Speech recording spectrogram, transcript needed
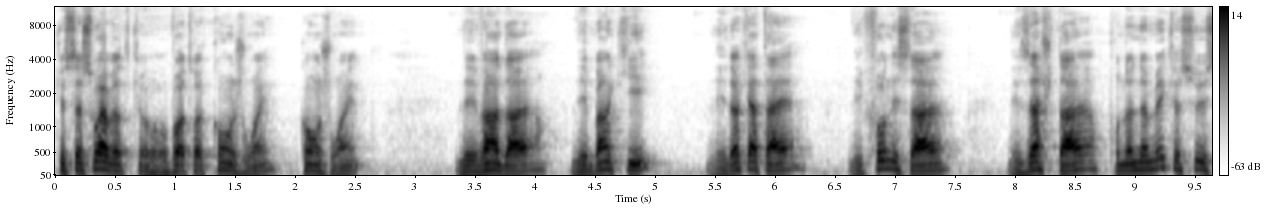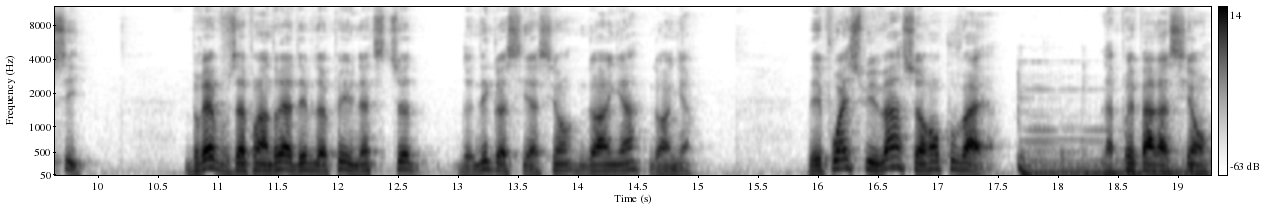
Que ce soit votre, votre conjoint, conjointe, les vendeurs, les banquiers, les locataires, les fournisseurs, les acheteurs, pour ne nommer que ceux-ci. Bref, vous apprendrez à développer une attitude de négociation gagnant-gagnant. Les points suivants seront couverts. La préparation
